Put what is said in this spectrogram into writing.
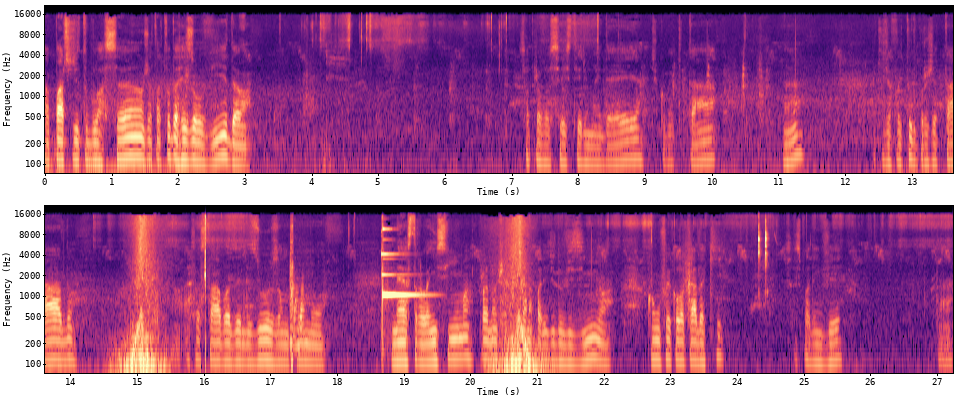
a parte de tubulação já está toda resolvida, ó. Só para vocês terem uma ideia de como é que tá. Né? Aqui já foi tudo projetado. Essas tábuas eles usam como mestra lá em cima para não chegar na parede do vizinho, ó. Como foi colocado aqui. Vocês podem ver. Tá?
